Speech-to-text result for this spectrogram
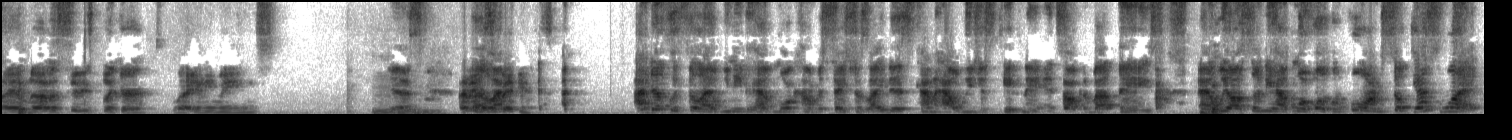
I am not a city slicker by any means. Mm-hmm. Yes, I need space. I definitely feel like we need to have more conversations like this, kind of how we just kicking it and talking about things. And but, we also need to have more open forums. So guess what?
